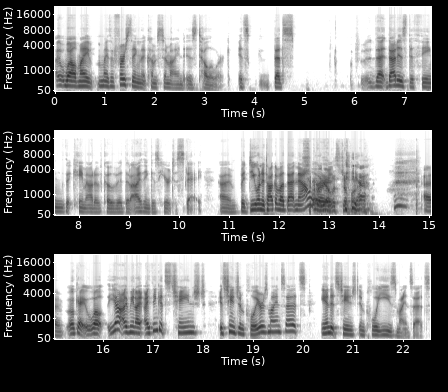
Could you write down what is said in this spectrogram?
Well, my my the first thing that comes to mind is telework. It's that's that that is the thing that came out of COVID that I think is here to stay. Um, but do you want to talk about that now? Sure, or, yeah, let's jump on. yeah. Uh, okay. Well, yeah. I mean, I, I think it's changed. It's changed employers' mindsets and it's changed employees' mindsets,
